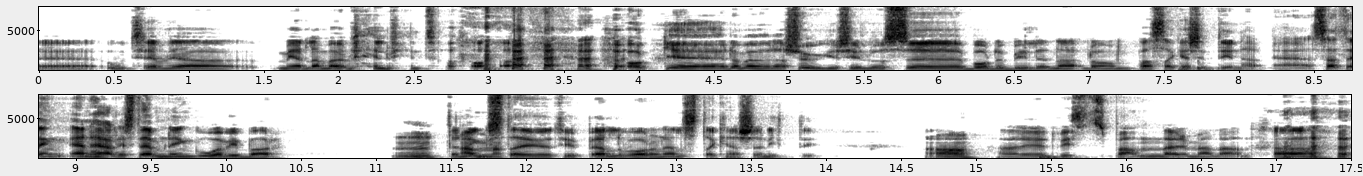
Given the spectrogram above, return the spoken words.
Eh, otrevliga medlemmar vill vi inte ha. och eh, de 120 kilos eh, bodybuilderna, de passar kanske inte in här. Eh, så att en, en härlig stämning, goa vibbar. Mm. Den ja, yngsta är ju typ 11 och den äldsta kanske 90. Ja, det är ett visst spann däremellan. Ja.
